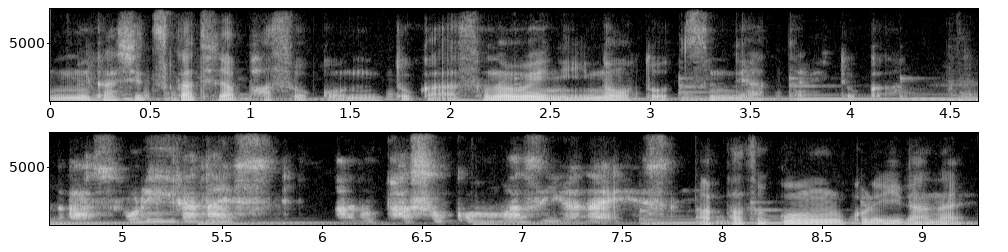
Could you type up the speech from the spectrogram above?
昔使ってたパソコンとか、その上にノートを積んであったりとか、あ。あ、それいらないですね。あの、パソコンまずいらないですね。あ、パソコンこれいらない。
